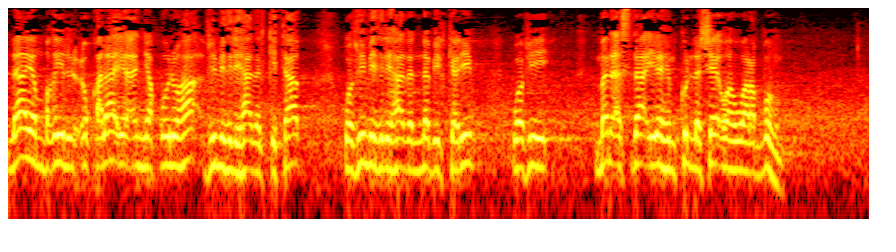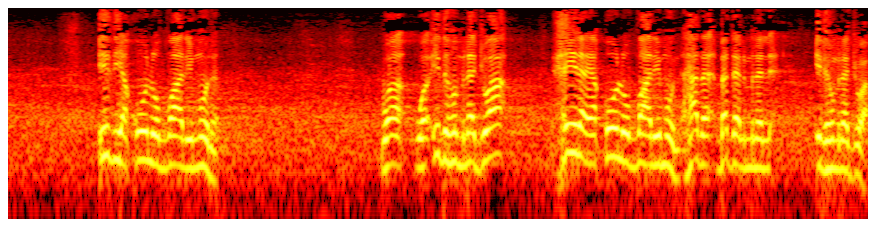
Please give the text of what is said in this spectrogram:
لا ينبغي للعقلاء أن يقولها في مثل هذا الكتاب وفي مثل هذا النبي الكريم وفي من أسدى إليهم كل شيء وهو ربهم. إذ يقول الظالمون وإذ هم نجوى حين يقول الظالمون. هذا بدل من إذ هم نجوى.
